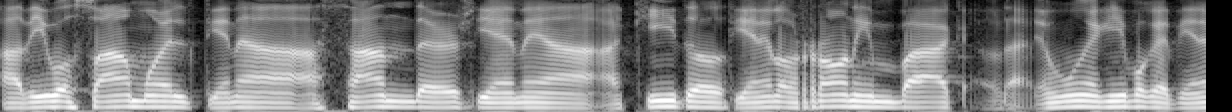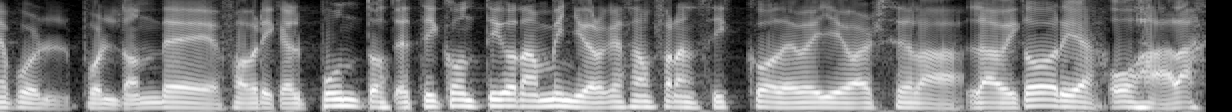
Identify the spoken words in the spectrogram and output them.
a Divo Samuel, tiene a Sanders, tiene a, a tiene los running back. Es un equipo que tiene por, por donde fabricar puntos. Estoy contigo también. Yo creo que San Francisco debe llevarse la, la victoria. Ojalá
